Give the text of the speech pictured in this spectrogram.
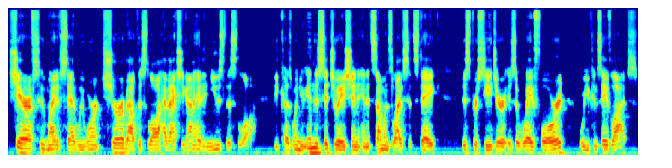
sheriffs who might have said we weren't sure about this law have actually gone ahead and used this law because when you're in this situation and it's someone's life's at stake, this procedure is a way forward where you can save lives.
